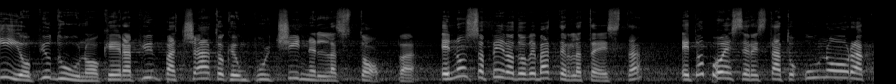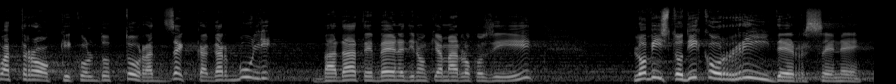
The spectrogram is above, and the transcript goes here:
io più d'uno che era più impacciato che un pulcin nella stoppa e non sapeva dove batter la testa e dopo essere stato un'ora a quattro occhi col dottor Azzecca Garbugli, badate bene di non chiamarlo così, l'ho visto, dico, ridersene.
